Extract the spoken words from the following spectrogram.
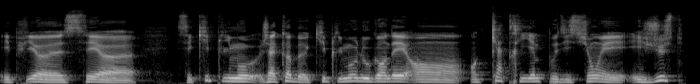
Et puis c'est c'est Kiplimo, Jacob Kiplimo l'Ougandais en, quatrième position et, juste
